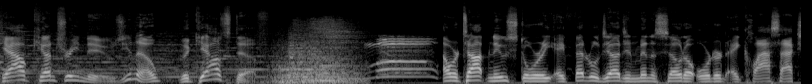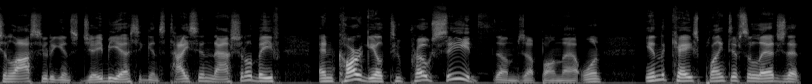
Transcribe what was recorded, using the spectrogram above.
Cow Country News. You know, the cow stuff. Our top news story a federal judge in Minnesota ordered a class action lawsuit against JBS, against Tyson National Beef, and Cargill to proceed. Thumbs up on that one. In the case, plaintiffs allege that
